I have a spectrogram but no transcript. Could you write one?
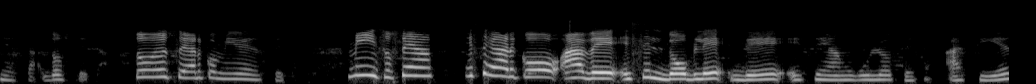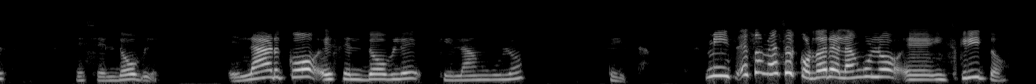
Ya está, 2 teta. Todo ese arco mide 2 teta. Mis, o sea, ese arco AB es el doble de ese ángulo teta. Así es, es el doble. El arco es el doble que el ángulo teta. Mis, eso me hace acordar el ángulo eh, inscrito.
